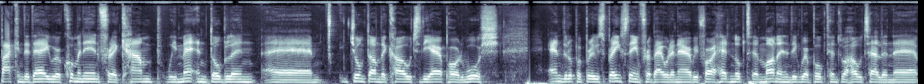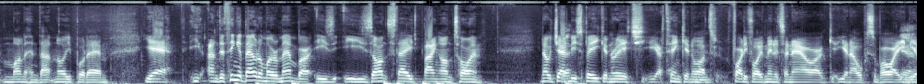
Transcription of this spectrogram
Back in the day, we were coming in for a camp. We met in Dublin. Um, jumped on the coach to the airport. Whoosh ended up at Bruce Springsteen for about an hour before heading up to Monaghan. I think we were booked into a hotel in uh, Monaghan that night. But um, yeah, and the thing about him, I remember, he's he's on stage bang on time. You know, generally Yeah. speaking, Rich, you're thinking, what, 45 minutes an hour, you know, support, Yeah. you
